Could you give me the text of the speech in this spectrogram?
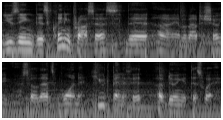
using this cleaning process that I am about to show you. So that's one huge benefit of doing it this way.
